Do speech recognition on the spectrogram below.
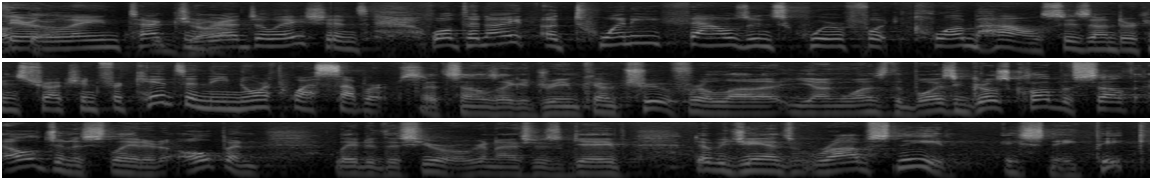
There, Lane Tech, congratulations. Well, tonight, a 20,000 square foot clubhouse is under construction for kids in the northwest suburbs. That sounds like a dream come true for a lot of young ones. The Boys and Girls Club of South Elgin is slated to open later this year. Organizers gave WGN's Rob Sneed a sneak peek.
